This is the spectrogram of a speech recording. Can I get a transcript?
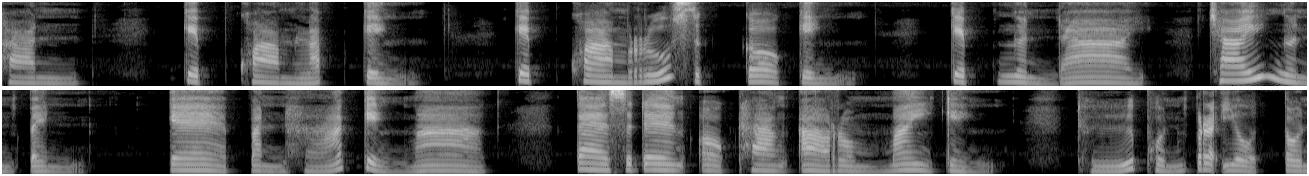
พัน เก็บความลับเก่ง เก็บความรู้สึกก็เก่ง เก็บเงินได้ ใช้เงินเป็น แก้ปัญหาเก่งมาก แต่แสดงออกทางอารมณ์ไม่เก่ง ถือผลประโยชน์ตน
